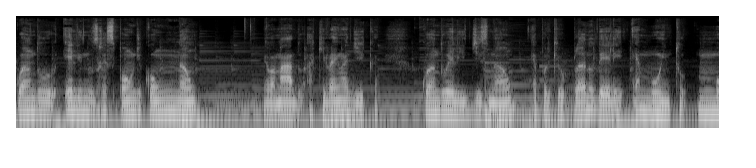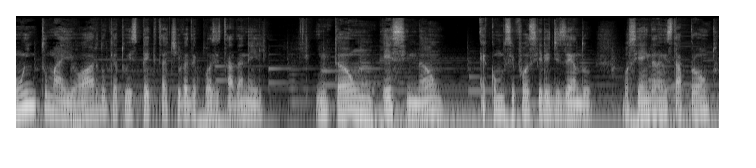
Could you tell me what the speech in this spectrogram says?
quando ele nos responde com um não. Meu amado, aqui vai uma dica. Quando ele diz não, é porque o plano dele é muito, muito maior do que a tua expectativa depositada nele. Então, esse não é como se fosse ele dizendo: Você ainda não está pronto,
